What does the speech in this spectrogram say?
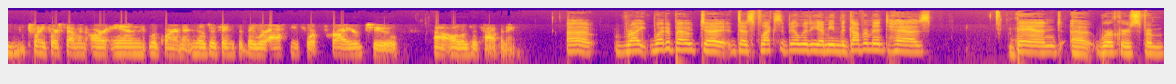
24/7 RN requirement, and those are things that they were asking for prior to uh, all of this happening. Uh, right. What about uh, does flexibility? I mean, the government has banned uh, workers from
